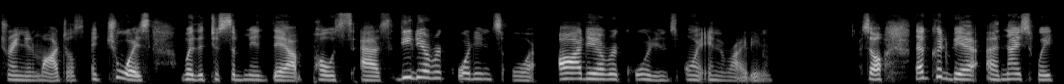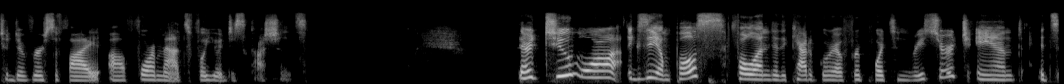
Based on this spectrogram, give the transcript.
training modules a choice whether to submit their posts as video recordings or audio recordings or in writing. So that could be a, a nice way to diversify uh, formats for your discussions. There are two more examples fall under the category of reports and research, and it's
